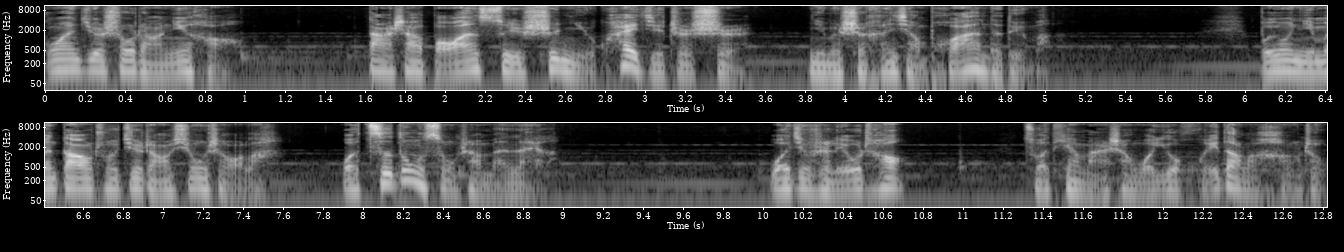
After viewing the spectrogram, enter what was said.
公安局首长您好，大厦保安碎尸女会计之事，你们是很想破案的对吗？不用你们到处去找凶手了，我自动送上门来了。我就是刘超，昨天晚上我又回到了杭州，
